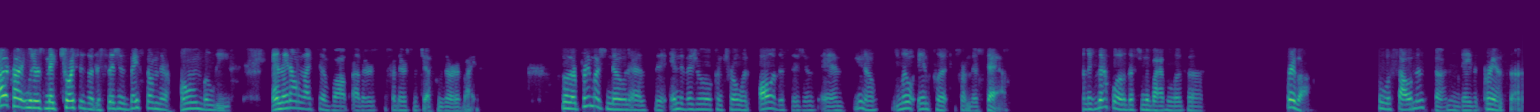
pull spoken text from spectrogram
Autocratic leaders make choices or decisions based on their own beliefs, and they don't like to involve others for their suggestions or advice. So they're pretty much known as the individual controlling all the decisions and, you know, little input from their staff. An example of this from the Bible is uh, who was Solomon's son and David's grandson.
